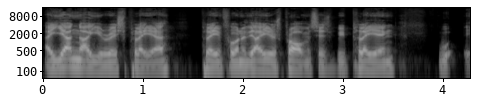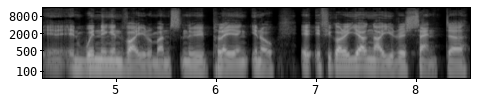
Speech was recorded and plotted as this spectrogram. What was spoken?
a young Irish player playing for one of the Irish provinces, be playing in winning environments, and they'd be playing. You know, if you've got a young Irish centre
